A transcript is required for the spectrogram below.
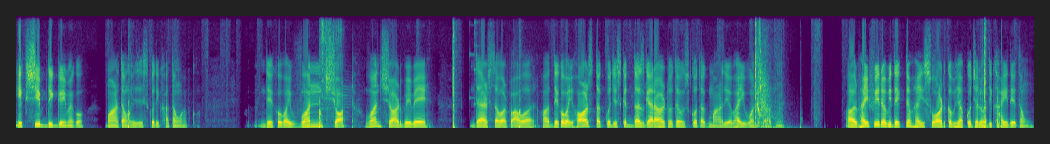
एक शिप दिख गई मेरे को। मारता हूँ इसको दिखाता हूँ आपको। देखो भाई वन शॉट वन शॉट बेबे दैट्स अवर पावर और देखो भाई हॉर्स तक को जिसके दस ग्यारह हट होते हैं उसको तक मार दिया भाई वन शॉट में। और भाई फिर अभी देखते हैं भाई स्वॉर्ड का भी आपको जलवा दिखाई देता हूँ।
